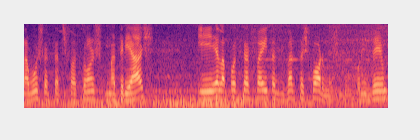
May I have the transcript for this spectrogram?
na busca de satisfações materiais e ela pode ser feita de diversas formas, por exemplo,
